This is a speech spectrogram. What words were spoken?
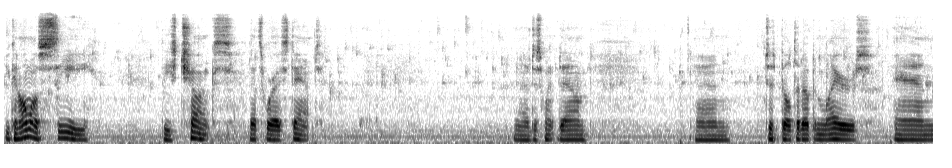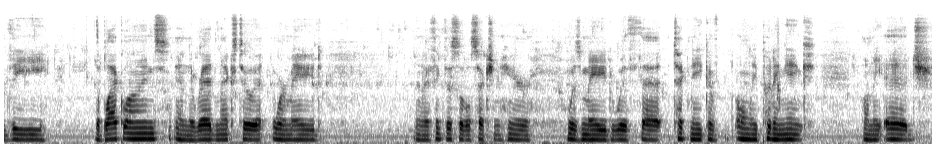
you can almost see these chunks. That's where I stamped. And I just went down and just built it up in layers. And the the black lines and the red next to it were made and I think this little section here was made with that technique of only putting ink on the edge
